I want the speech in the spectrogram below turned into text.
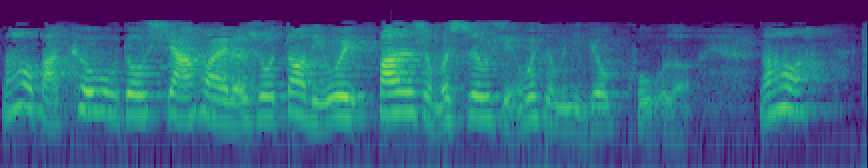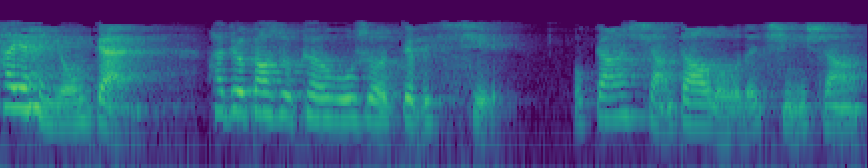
然后把客户都吓坏了，说到底为发生什么事情？为什么你就哭了？然后他也很勇敢，他就告诉客户说：“对不起，我刚想到了我的情商，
